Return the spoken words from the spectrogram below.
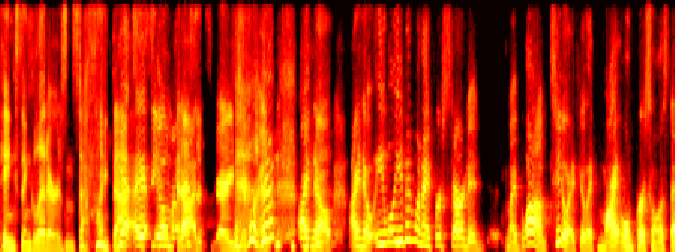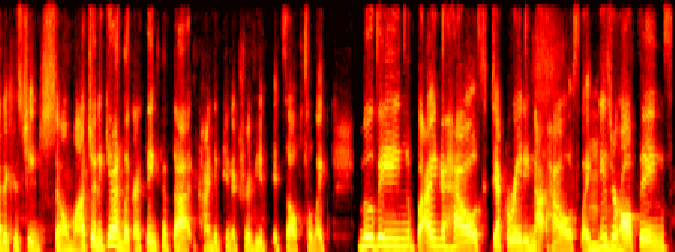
pinks and glitters and stuff like that. Yeah, so I, oh my god, it's very different. I know, I know. Well, even when I first started my blog too, I feel like my own personal aesthetic has changed so much. And again, like I think that that kind of can attribute itself to like moving, buying a house, decorating that house. Like mm-hmm. these are mm-hmm. all things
